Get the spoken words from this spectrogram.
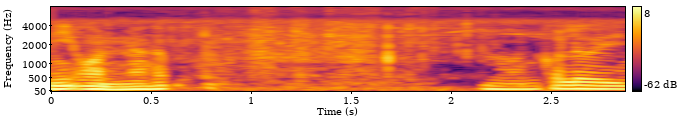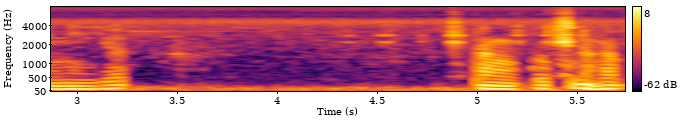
มีอ่อนนะครับนอนก็เลยมีเยอะ ตั้งปุ๊บนะครับ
